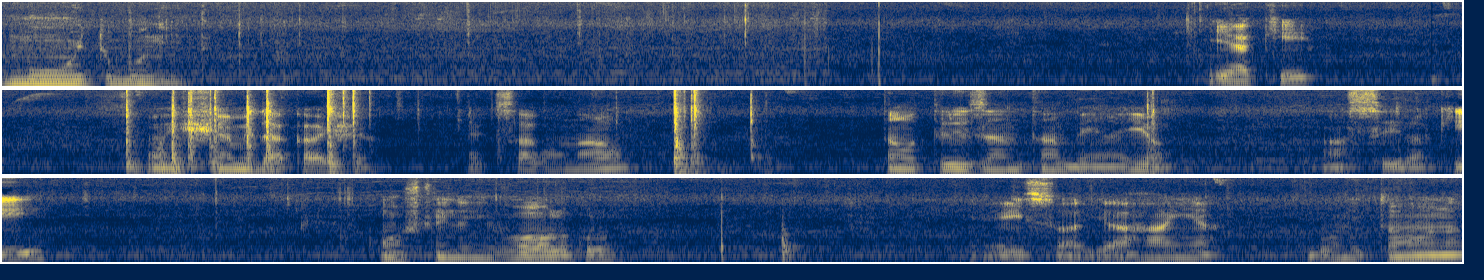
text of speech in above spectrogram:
muito bonito. E aqui, o enxame da caixa hexagonal. Estão utilizando também aí, ó, a cera aqui. Construindo invólucro. É isso aí, a rainha bonitona.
